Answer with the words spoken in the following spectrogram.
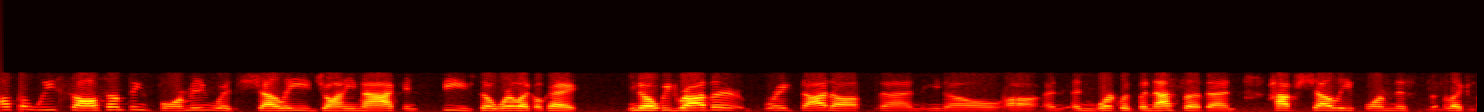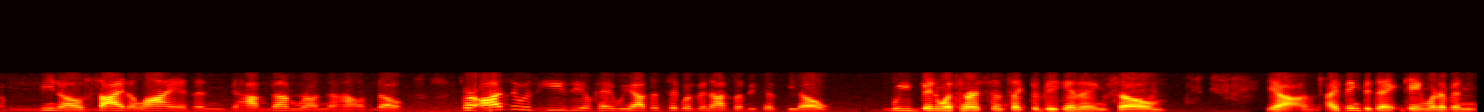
also, we saw something forming with Shelli, Johnny Mac, and Steve. So we're like, okay, you know, we'd rather break that up than, you know, uh, and, and work with Vanessa than have Shelli form this, like, you know, side alliance and have them run the house. So for us, it was easy. Okay, we have to stick with Vanessa because, you know, we've been with her since, like, the beginning. So, yeah, I think the game would have been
